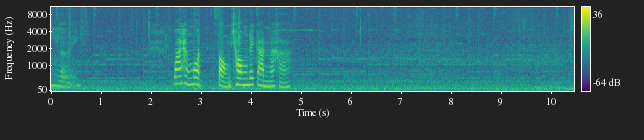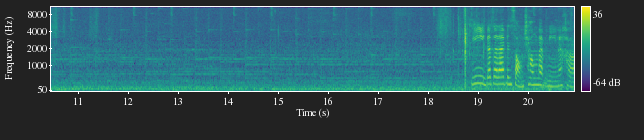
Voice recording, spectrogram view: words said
นี่เลย วาดทั้งหมด 2 ช่องด้วยกันนะคะ นี่ก็จะได้เป็น 2 ช่องแบบนี้นะคะ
